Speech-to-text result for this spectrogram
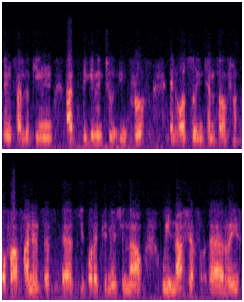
things are looking are beginning to improve and also in terms of, of our finances, as you correctly mentioned now, we now have uh, raised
